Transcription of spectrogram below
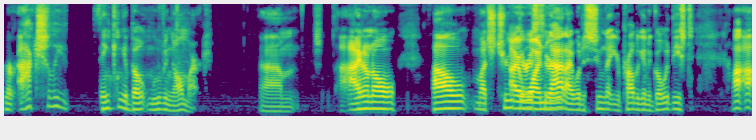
they're actually thinking about moving Ullmark. Um, I don't know how much truth I there is wonder- to that. I would assume that you're probably going to go with these. T- I,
